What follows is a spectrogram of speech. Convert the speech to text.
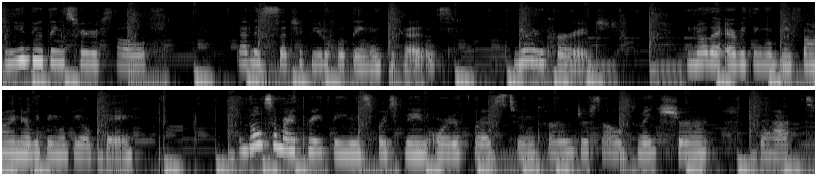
When you do things for yourself, that is such a beautiful thing because you're encouraged. You know that everything will be fine, everything will be okay. And those are my three things for today in order for us to encourage ourselves. Make sure that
